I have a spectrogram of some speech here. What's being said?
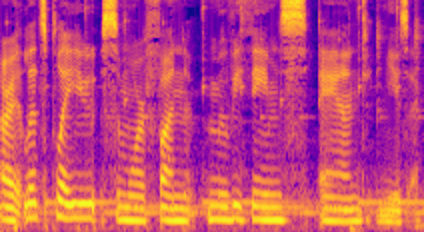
All right, let's play you some more fun movie themes and music.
